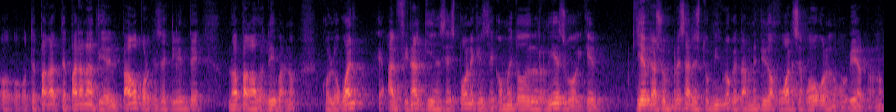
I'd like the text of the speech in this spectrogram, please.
o, te paga, te paran a ti el pago porque ese cliente no ha pagado el IVA, ¿no? Con lo cual, eh, al final, quien se expone, quien se come todo el riesgo y quien quiebra su empresa eres tú mismo que te has metido a jugar ese juego con el gobierno, ¿no?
